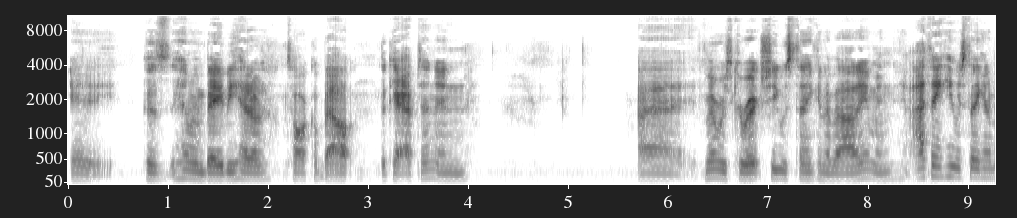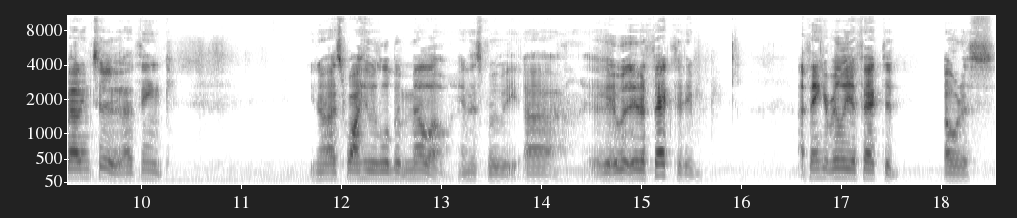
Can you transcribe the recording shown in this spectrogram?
Because him and Baby had a talk about the captain and uh, if memory's correct, she was thinking about him, and I think he was thinking about him too. I think, you know, that's why he was a little bit mellow in this movie. Uh, it, it affected him. I think it really affected Otis,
